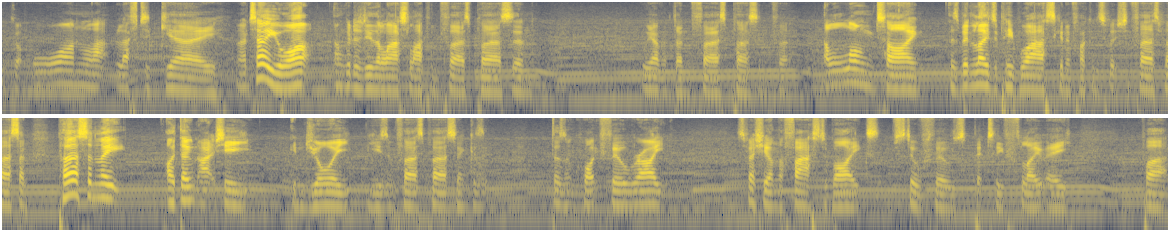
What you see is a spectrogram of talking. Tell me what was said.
We've got one lap left to go. I tell you what, I'm going to do the last lap in first person. We haven't done first person for a long time. There's been loads of people asking if I can switch to first person. Personally, I don't actually enjoy using first person because it doesn't quite feel right. Especially on the faster bikes. It still feels a bit too floaty. But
